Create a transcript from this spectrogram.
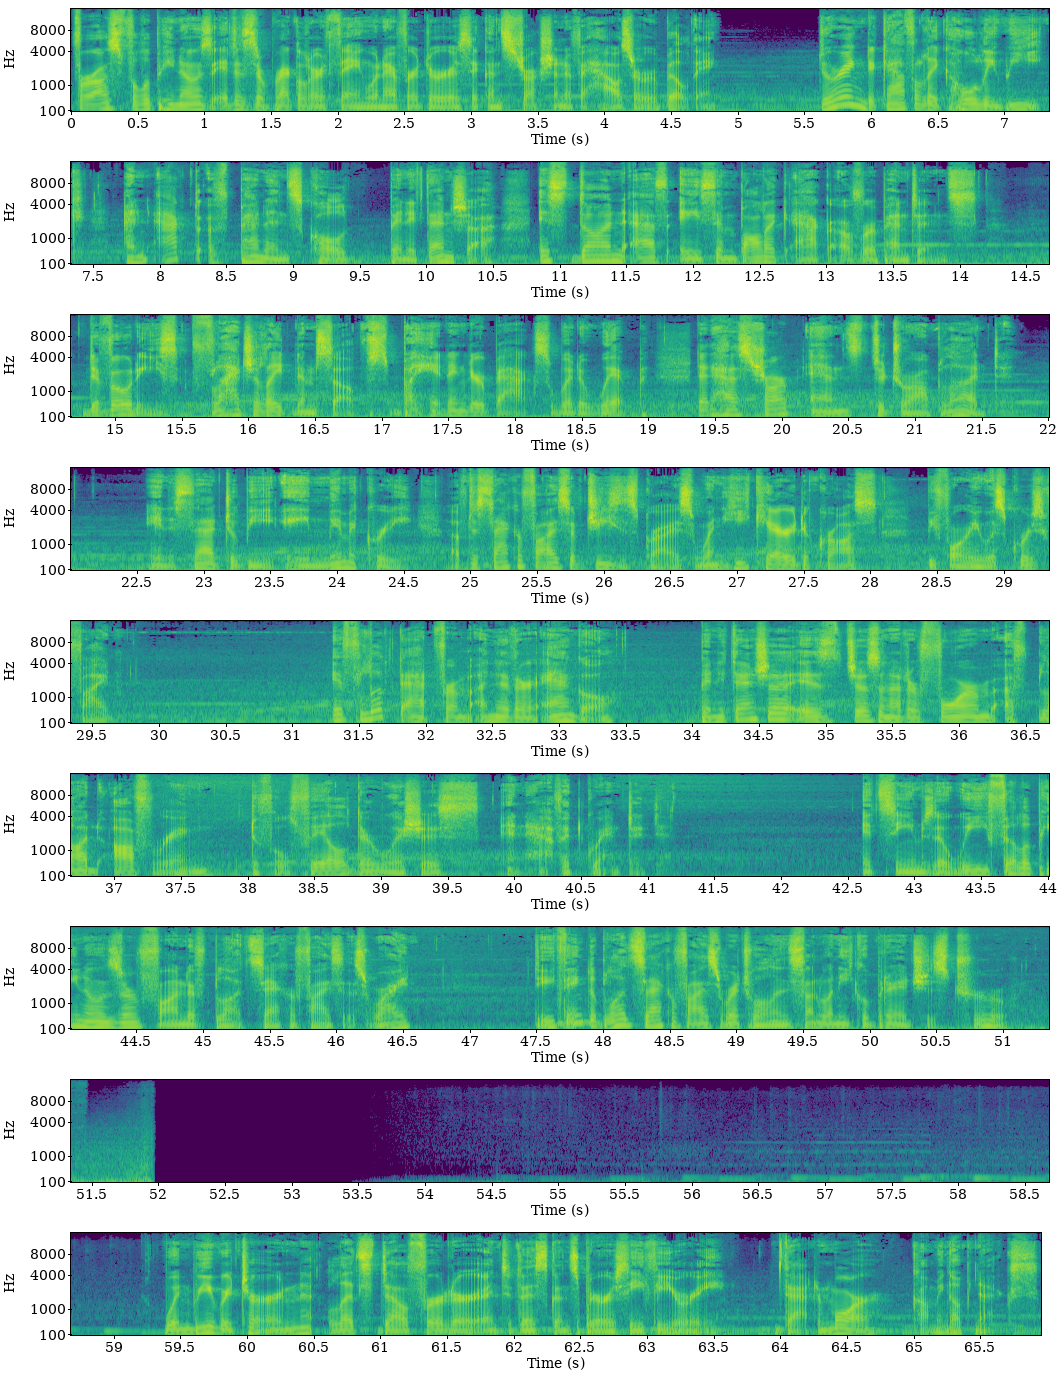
For us Filipinos, it is a regular thing whenever there is a construction of a house or a building. During the Catholic Holy Week, an act of penance called penitencia is done as a symbolic act of repentance. Devotees flagellate themselves by hitting their backs with a whip that has sharp ends to draw blood. It is said to be a mimicry of the sacrifice of Jesus Christ when he carried the cross before he was crucified. If looked at from another angle, penitencia is just another form of blood offering to fulfill their wishes and have it granted. It seems that we Filipinos are fond of blood sacrifices, right? Do you think the blood sacrifice ritual in San Juanico Bridge is true? When we return, let's delve further into this conspiracy theory. That and more coming up next.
